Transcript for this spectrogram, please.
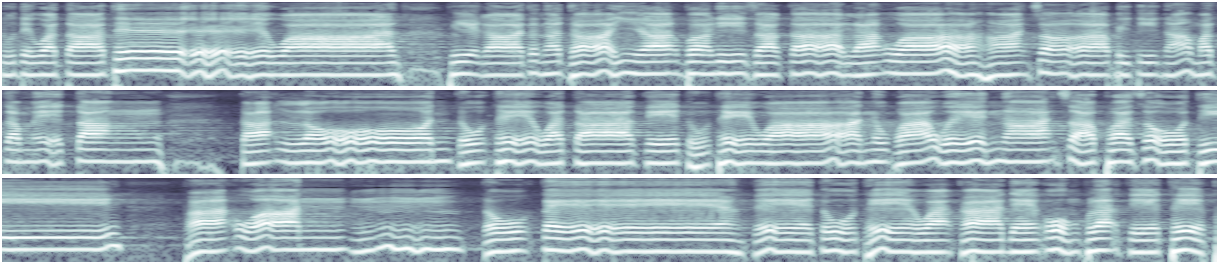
นุเทวตาเทวานพิลาตนาทายาภาลิสกาละวาหาสาปิตินามัจเมตังกะโลนตุเทวตาเกตุเทวานุภาเวนะสัพพโสที ภาวันตุเตเกตุเทวคาแดองค์พระเกตเทพ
